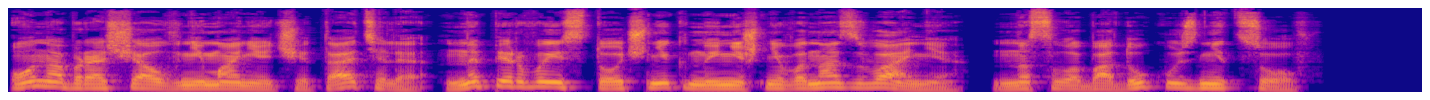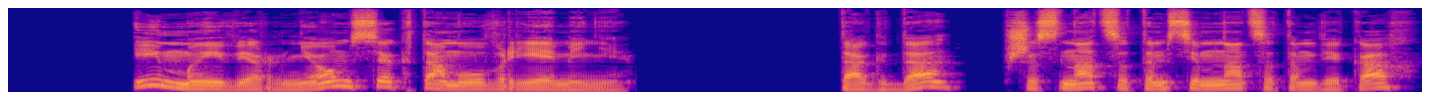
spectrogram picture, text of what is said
он обращал внимание читателя на первоисточник нынешнего названия, на слободу кузнецов. И мы вернемся к тому времени. Тогда, в XVI-XVII веках,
